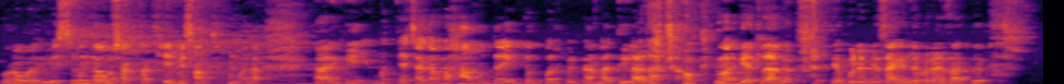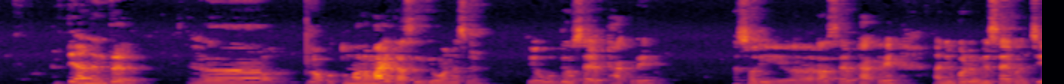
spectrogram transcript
बरोबर? विसरून जाऊ शकतात हे मी सांगतो तुम्हाला. कारण की मग त्याच्याकरता हा मुद्दा एकदम परफेक्ट त्यांना दिला जातो किंवा घेतला जातो. ते पुढे मी सांगितल्यापर्यंत सांगतो. त्यानंतर लोक तुम्हाला माहीत असेल किंवा नसेल किंवा उद्धव साहेब ठाकरे सॉरी राजसाहेब ठाकरे आणि फडणवीस साहेबांची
